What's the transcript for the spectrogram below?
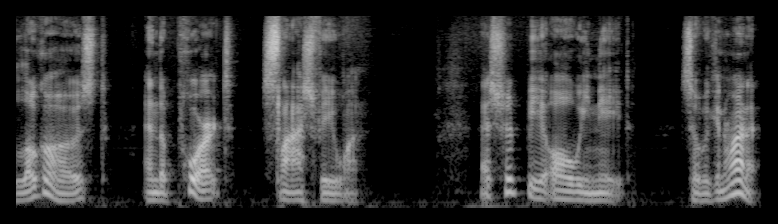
localhost and the port slash v1. That should be all we need, so we can run it.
